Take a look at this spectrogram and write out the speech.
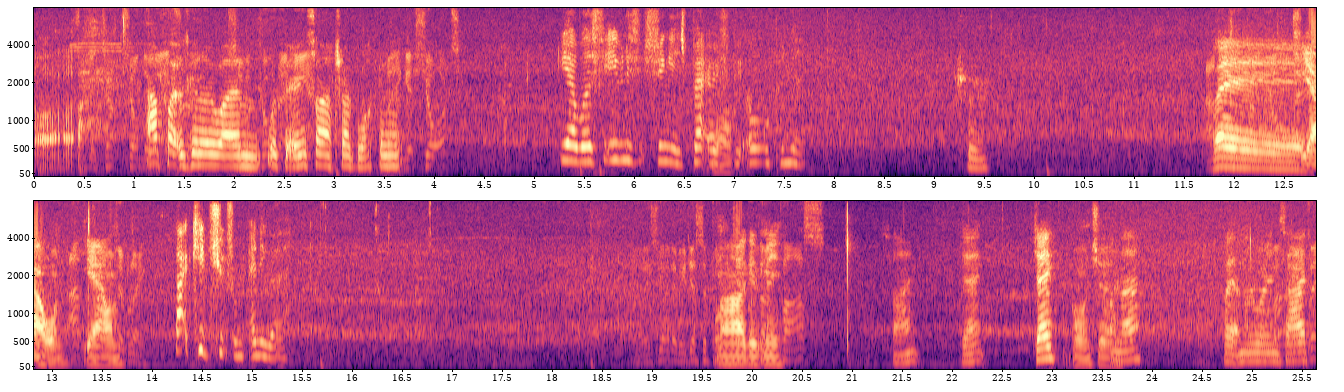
Oh, The touch on the I thought he was going to um, whip it inside. I tried blocking it. it. Yeah, well, if, even if it's thing, it's better What? if you open it. True. And the Hey. keeper Yawn, yawn. That kid shoots from anywhere. Well, he's going to be disappointed Nah, give me. Fine. Jay. Jay, go on, Jay. on there. Wait, I'm gonna run inside.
